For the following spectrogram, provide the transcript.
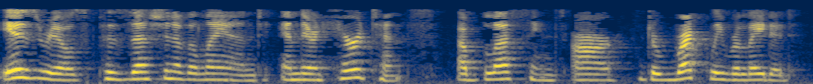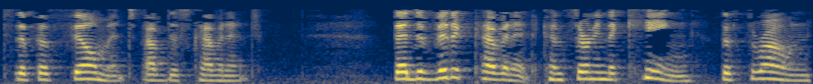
Israel's possession of the land and their inheritance of blessings are directly related to the fulfillment of this covenant. The Davidic covenant concerning the king, the throne,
